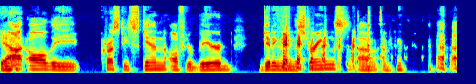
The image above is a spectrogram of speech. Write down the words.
yeah. not all the crusty skin off your beard getting in the strings um, mean,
